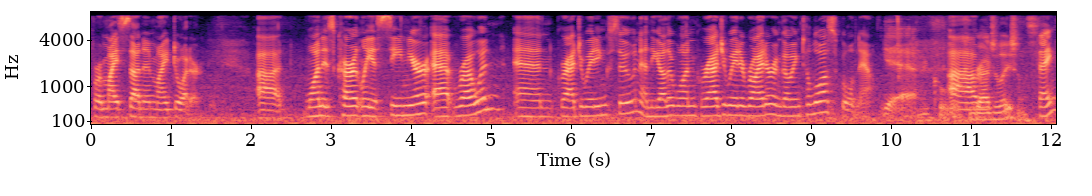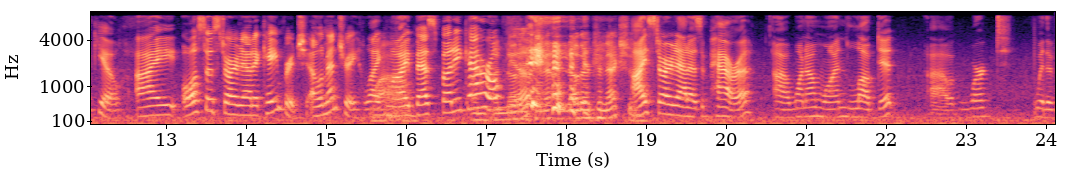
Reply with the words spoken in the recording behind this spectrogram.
for my son and my daughter. Uh, one is currently a senior at Rowan and graduating soon, and the other one graduated Rider and going to law school now. Yeah. Cool. Um, Congratulations. Thank you. I also started out at Cambridge Elementary, like Wow. my best buddy Carol. An- Another, Yeah. an- another connection. I started out as a para, one on one, loved it. Uh, worked with a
